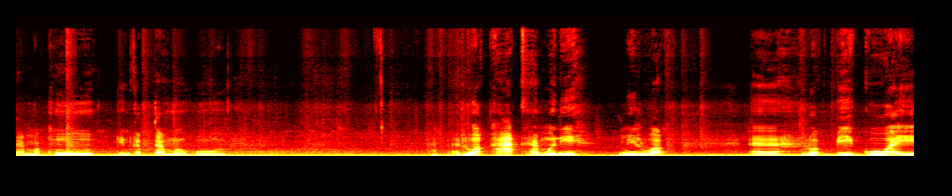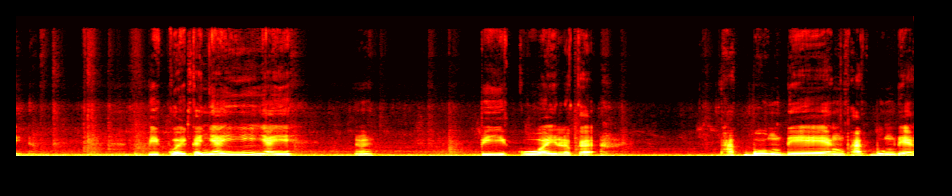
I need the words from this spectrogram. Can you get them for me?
ตำบักฮุงกินกับตำบักฮุง ลวกพักค่ะมื้อนี้มีลวกเอ่อลวกปีกล้วย ปีกล้วยก็ใหญ่ใหญ่นะปีกล้วยแล้วก็ผักบุ้งแดงผักบุ้งแดง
